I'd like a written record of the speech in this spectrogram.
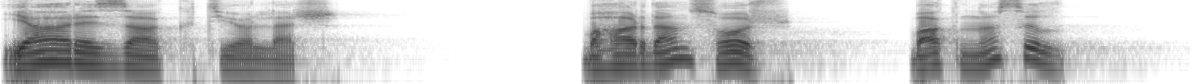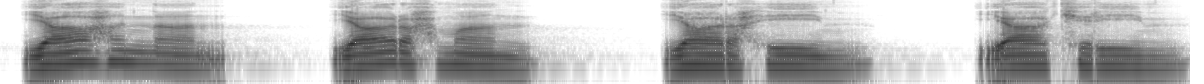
Ya Rezzak diyorlar. Bahardan sor. Bak nasıl? Ya Hannan, Ya Rahman, Ya Rahim, Ya Kerim,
